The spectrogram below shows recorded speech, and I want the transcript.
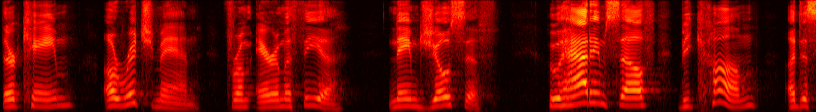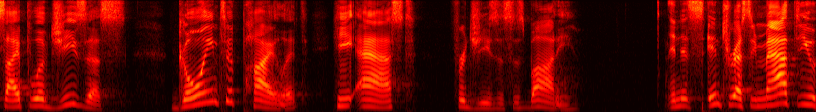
there came a rich man from Arimathea named Joseph, who had himself become a disciple of Jesus. Going to Pilate, he asked for Jesus' body. And it's interesting. Matthew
